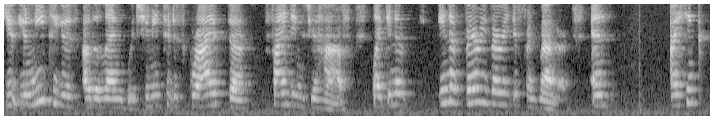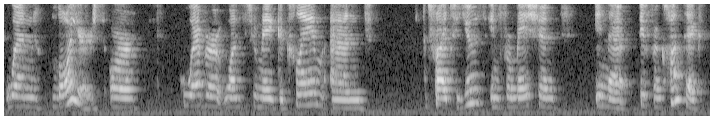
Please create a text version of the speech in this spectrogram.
you, you need to use other language. You need to describe the findings you have. Like in a in a very very different manner and I think when lawyers or whoever wants to make a claim and try to use information in a different context,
